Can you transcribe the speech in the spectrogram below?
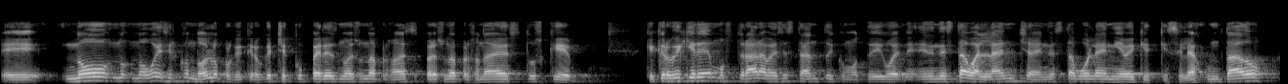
Eh, no, no, voy a decir con dolo, porque creo que Checo Pérez no es una persona de pero es una persona de estos que, que creo que quiere demostrar a veces tanto. Y como te digo, en, esta avalancha, en esta bola de nieve que, que se le ha juntado,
